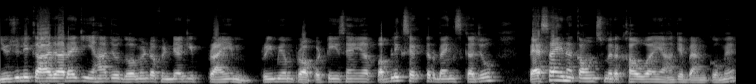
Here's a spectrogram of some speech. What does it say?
usually कहा जा रहा है कि यहाँ जो गवर्नमेंट ऑफ़ इंडिया की प्राइम प्रीमियम प्रॉपर्टीज़ हैं या पब्लिक सेक्टर बैंक्स का जो पैसा इन अकाउंट्स में रखा हुआ है यहाँ के बैंकों में,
